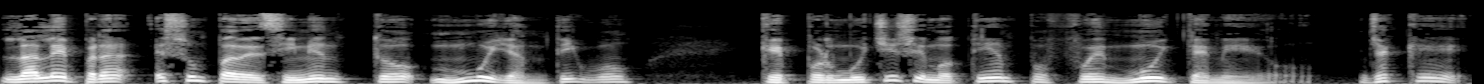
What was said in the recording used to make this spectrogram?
La lepra es un padecimiento muy antiguo que por muchísimo tiempo fue muy temido, ya que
